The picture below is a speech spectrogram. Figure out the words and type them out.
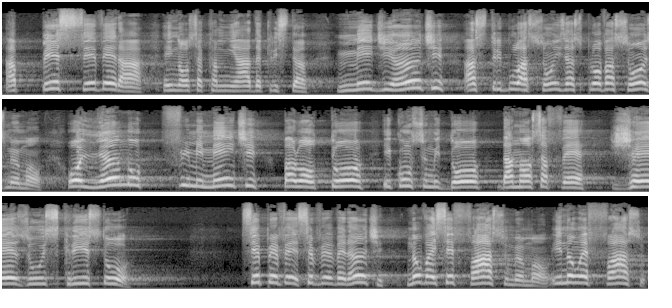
a perseverar em nossa caminhada cristã, mediante as tribulações e as provações, meu irmão, olhando firmemente para o Autor e Consumidor da nossa fé, Jesus Cristo. Ser perseverante não vai ser fácil, meu irmão, e não é fácil.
